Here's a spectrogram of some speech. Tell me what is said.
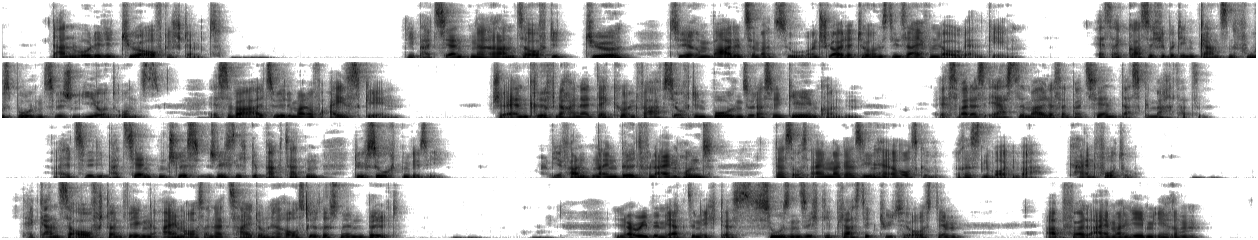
Dann wurde die Tür aufgestemmt. Die Patientin rannte auf die Tür zu ihrem Badezimmer zu und schleuderte uns die Seifenlauge entgegen. Es ergoss sich über den ganzen Fußboden zwischen ihr und uns. Es war, als würde man auf Eis gehen. Joanne griff nach einer Decke und warf sie auf den Boden, so dass wir gehen konnten. Es war das erste Mal, dass ein Patient das gemacht hatte. Als wir die Patienten schließlich gepackt hatten, durchsuchten wir sie. Wir fanden ein Bild von einem Hund, das aus einem Magazin herausgerissen worden war. Kein Foto. Der ganze Aufstand wegen einem aus einer Zeitung herausgerissenen Bild. Larry bemerkte nicht, dass Susan sich die Plastiktüte aus dem Abfalleimer neben ihrem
